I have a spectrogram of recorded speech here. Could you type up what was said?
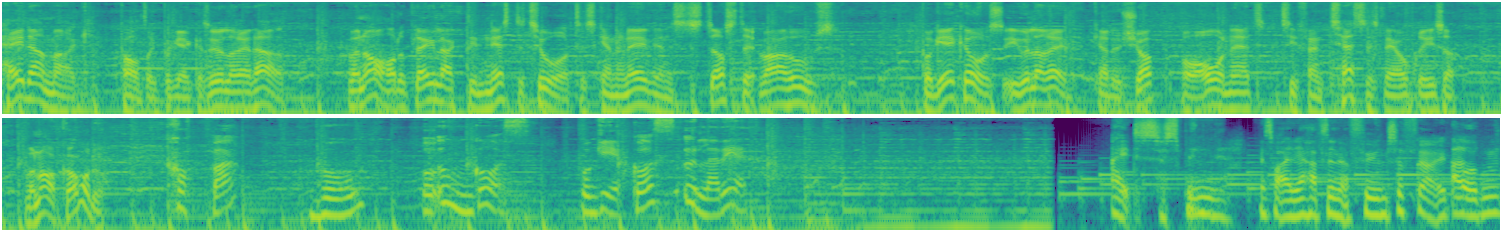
Hej Danmark, Patrick Bagekas Øllered her. Hvornår har du planlagt din næste tur til Skandinaviens største varehus? På GK's i Ullared kan du shoppe og overnatte til fantastisk lave priser. Hvornår kommer du? Shoppa, bo och umgås på Gekås Ullared. Ej, det er så spændende. Jeg tror aldrig, jeg har haft den her følelse før i kroppen.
